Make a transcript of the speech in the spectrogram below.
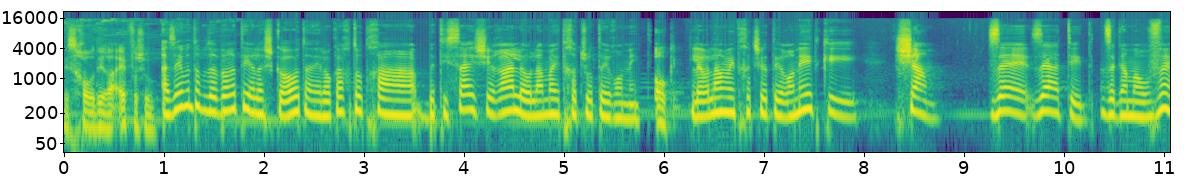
לשכור דירה איפשהו. אז אם אתה מדבר איתי על השקעות, אני לוקחת אותך בטיסה ישירה לעולם ההתחדשות העירונית. אוקיי. לעולם ההתחדשות העירונית, כי שם, זה, זה העתיד, זה גם ההווה.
